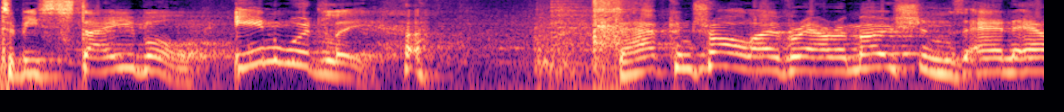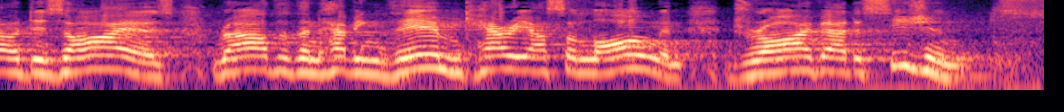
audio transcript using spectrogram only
To be stable inwardly, to have control over our emotions and our desires rather than having them carry us along and drive our decisions.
